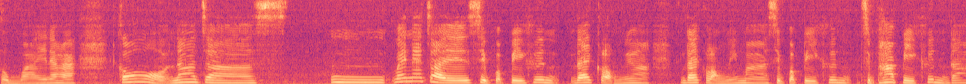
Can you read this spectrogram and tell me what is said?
สมไว้นะคะ ก็น่าจะไม่แน่ใจ 10 กว่าปีขึ้นได้กล่องเนี่ยได้กล่องนี้มา 10 กว่าปีขึ้น 15 ปีขึ้นได้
